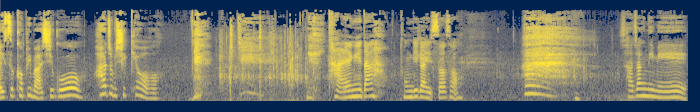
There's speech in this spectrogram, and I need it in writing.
아이스 커피 마시고 화 좀 식혀. 다행이다. 동기가 있어서. 사장님이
